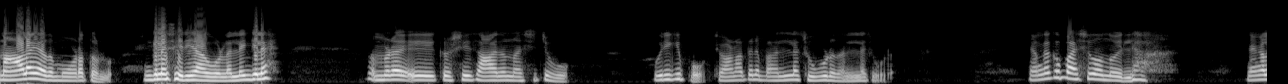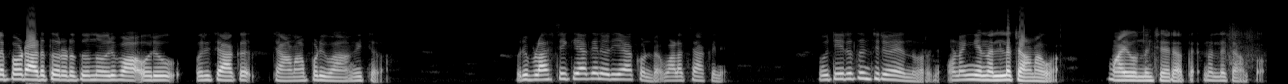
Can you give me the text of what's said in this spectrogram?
നാളെ അത് മൂടത്തുള്ളൂ. എങ്കിലേ ശരിയാവുള്ളൂ. അല്ലെങ്കിൽ നമ്മുടെ ഈ കൃഷി സാധനം നശിച്ചു പോകും ഉരുകിപ്പോവും ചാണകത്തിന് നല്ല ചൂട് നല്ല ചൂട്. ഞങ്ങൾക്ക് പശുവൊന്നുമില്ല. ഞങ്ങളിപ്പോൾ ഇവിടെ അടുത്തൊരിടത്തു നിന്ന് ഒരു ഒരു ഒരു ചാക്ക് ചാണകപ്പൊടി വാങ്ങിച്ചതാണ് ഒരു പ്ലാസ്റ്റിക് ചാക്കിന് ഒരു ചാക്കുണ്ട് വളച്ചാക്കിന്. നൂറ്റി ഇരുപത്തഞ്ച് രൂപയെന്ന് പറഞ്ഞു. ഉണങ്ങിയ നല്ല ചാണകമാണ് മായമൊന്നും ചേരാത്ത നല്ല ചാണകം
